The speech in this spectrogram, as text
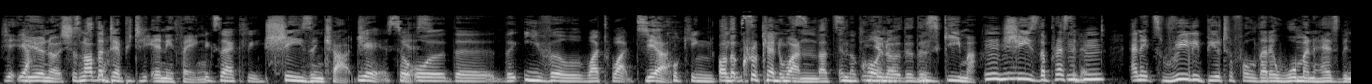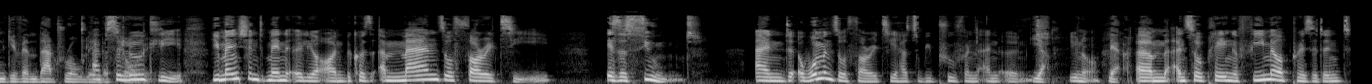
Yeah. you know, she's not the deputy anything. exactly. She's in charge. Yeah, so Yes. or the the evil what what yeah. cooking or the crooked one that's in the corner. you know the, the Mm. schemer she's the president and it's really beautiful that a woman has been given that role in the story Absolutely. You mentioned men earlier on because a man's authority is assumed. And a woman's authority has to be proven and earned. Yeah. You know? Yeah. Um, and so playing a female president,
